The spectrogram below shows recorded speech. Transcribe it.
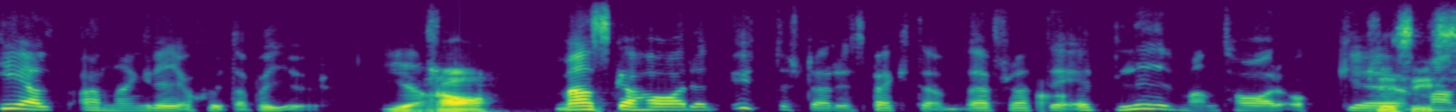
helt annan grej att skjuta på djur. Ja. Ja, Man ska ha den yttersta respekten därför att det är ett liv man tar och eh, Precis. man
